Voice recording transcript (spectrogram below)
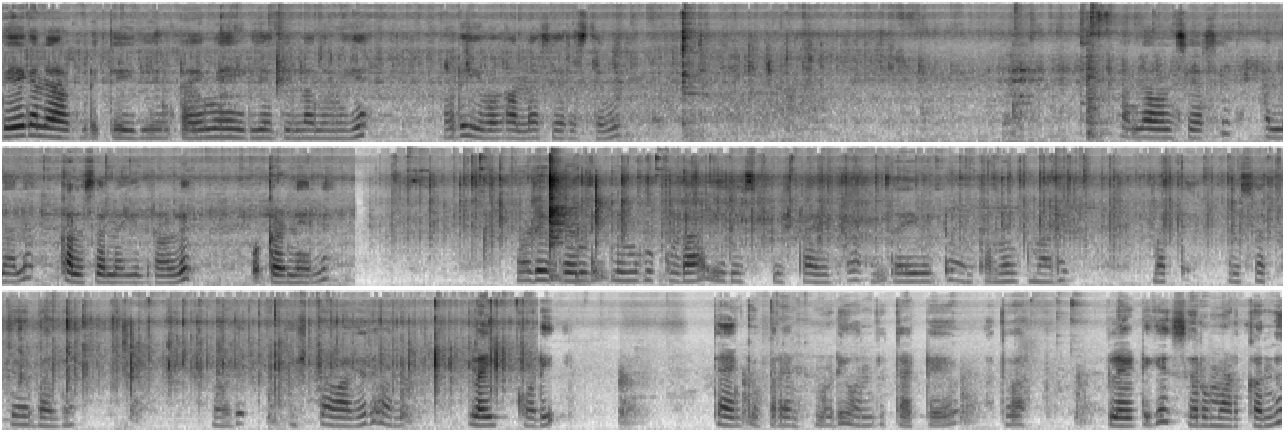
ಬೇಗನೆ ಆಗಿಬಿಡುತ್ತೆ, ಇದು ಟೈಮೇ ಹಿಡಿಯೋದಿಲ್ಲ ನಿಮಗೆ. ನೋಡಿ, ಇವಾಗ ಅನ್ನ ಸೇರಿಸ್ತೀನಿ. ಅನ್ನವನ್ನು ಸೇರಿಸಿ, ಅನ್ನನ ಕಲಸೋಣ ಇದರಲ್ಲಿ ಒಗ್ಗರಣೆಯಲ್ಲಿ. ನೋಡಿ ಫ್ರೆಂಡ್ ನಿಮಗೂ ಕೂಡ ಈ ರೆಸಿಪಿ ಇಷ್ಟ ಆಗಿದ್ರೆ ದಯವಿಟ್ಟು ಒಂದು ಕಮೆಂಟ್ ಮಾಡಿ. ಮತ್ತು ಒಂದು ಸಬ್ಸ್ಕ್ರೈಬ್ ಆಗಿ ನೋಡಿ, ಇಷ್ಟವಾಗಿದ್ರೆ ಒಂದು ಲೈಕ್ ಕೊಡಿ. ಥ್ಯಾಂಕ್ ಯು ಫ್ರೆಂಡ್ ನೋಡಿ, ಒಂದು ತಟ್ಟೆ ಅಥವಾ ಪ್ಲೇಟಿಗೆ ಸರ್ವ್ ಮಾಡ್ಕೊಂಡು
